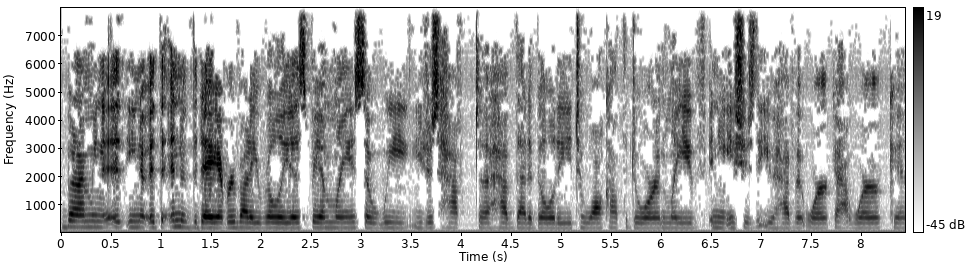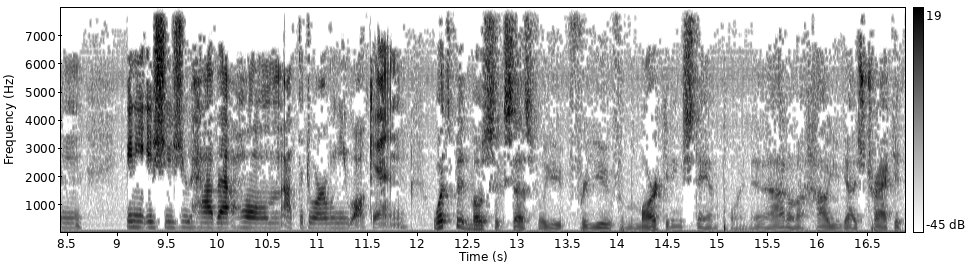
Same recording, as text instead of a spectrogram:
but I mean, it, you know, at the end of the day, everybody really is family. So we, you just have to have that ability to walk out the door and leave any issues that you have at work at work and any issues you have at home at the door when you walk in. What's been most successful you, for you from a marketing standpoint? And I don't know how you guys track it,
